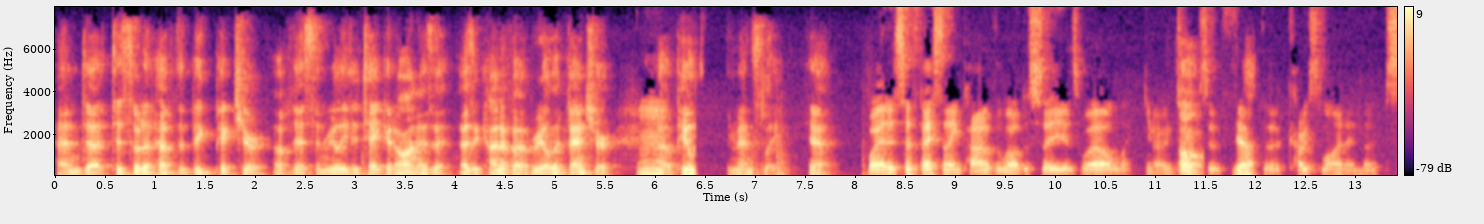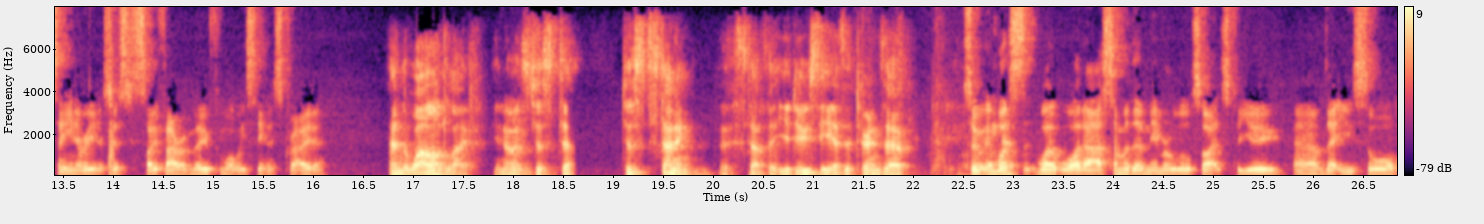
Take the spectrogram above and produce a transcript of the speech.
and uh, to sort of have the big picture of this and really to take it on as a as a kind of a real adventure Mm. uh, appealed immensely. Yeah. Well, and it's a fascinating part of the world to see as well. Like you know, in Oh, terms of yeah. the coastline and the scenery, it's just so far removed from what we see in Australia. and the wildlife. You know, Mm. it's just uh, just stunning the stuff that you do see as it turns out. So, and what's what, what are some of the memorable sites for you um, that you saw,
